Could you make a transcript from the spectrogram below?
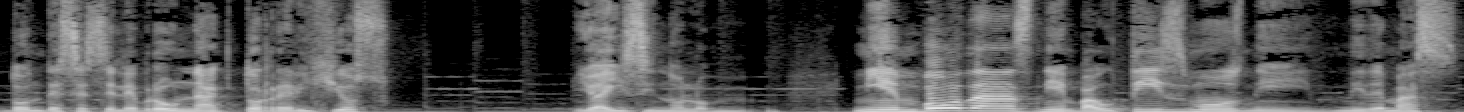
donde se celebró un acto religioso. Yo ahí sí no lo... Ni en bodas, ni en bautismos, ni, ni demás.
